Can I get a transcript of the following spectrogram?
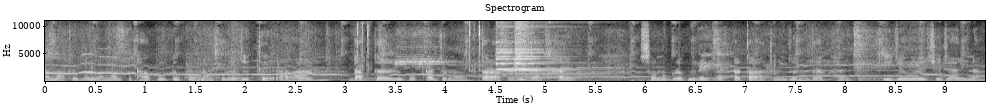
আর মাকে বললাম অল্প ঠাকুরকে প্রণাম করে যেতে। আর ডাক্তারের রিপোর্টটা যেন তাড়াতাড়ি দেখায়। সোনোগ্রাফির রিপোর্টটা তাড়াতাড়ি যেন দেখায়। কী যে হয়েছে জানি না।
